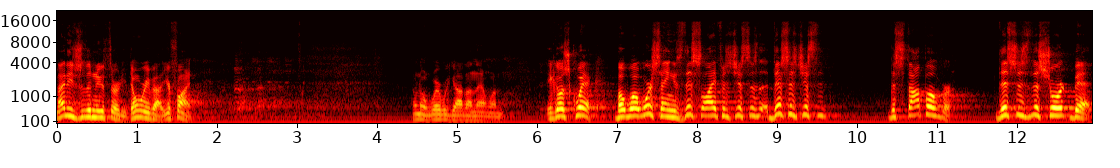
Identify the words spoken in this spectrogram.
90s are the new 30. Don't worry about it. You're fine. I don't know where we got on that one. It goes quick. But what we're saying is this life is just this is just the stopover. This is the short bit.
